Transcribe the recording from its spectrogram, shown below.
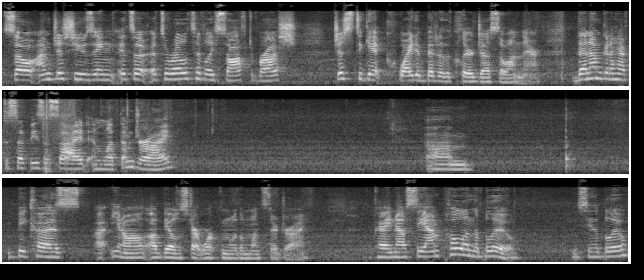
so I'm just using it's a it's a relatively soft brush just to get quite a bit of the clear gesso on there. Then I'm gonna have to set these aside and let them dry. Um, because uh, you know I'll, I'll be able to start working with them once they're dry. Okay now see I'm pulling the blue you see the blue?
